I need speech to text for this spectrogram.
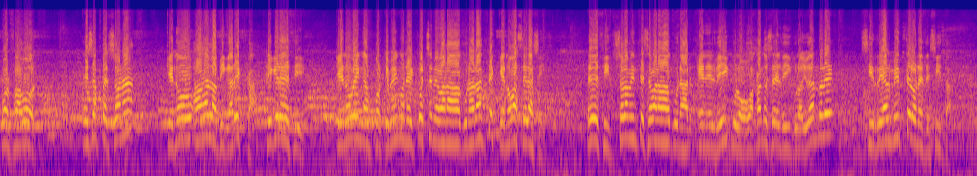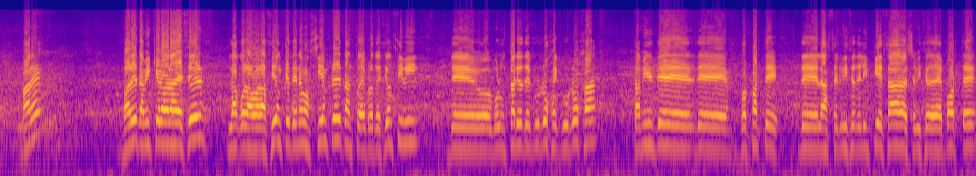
por favor, esas personas que no hagan la picaresca. ¿Qué quiere decir? Que no vengan porque vengo en el coche me van a vacunar antes, que no va a ser así. Es decir, solamente se van a vacunar en el vehículo o bajándose del vehículo ayudándole si realmente lo necesita. ¿Vale? También quiero agradecer la colaboración que tenemos siempre, tanto de protección civil, de voluntarios de Cruz Roja y Cruz Roja, también de, por parte de los servicios de limpieza, el servicio de deporte,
